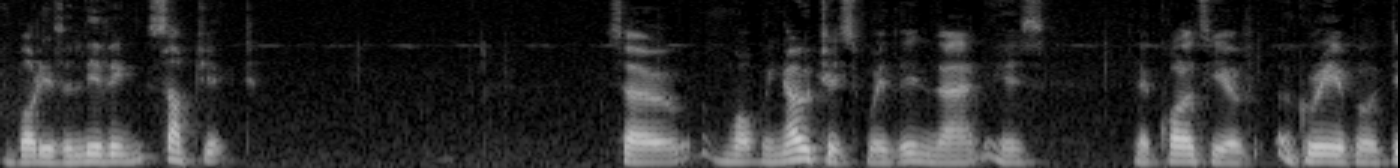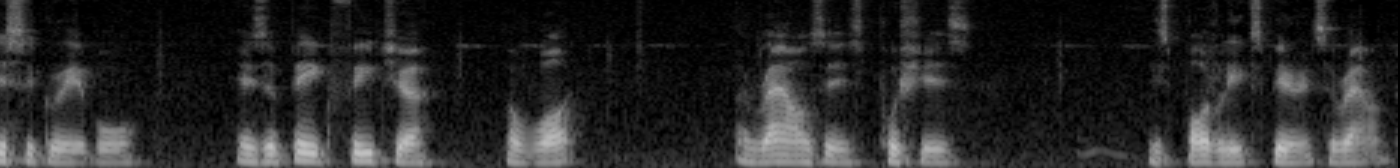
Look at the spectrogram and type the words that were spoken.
The body is a living subject. So, what we notice within that is the quality of agreeable disagreeable is a big feature of what arouses, pushes this bodily experience around.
